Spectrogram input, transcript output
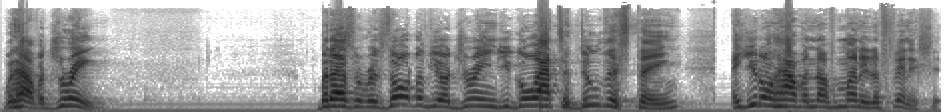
would have a dream? But as a result of your dream, you go out to do this thing and you don't have enough money to finish it.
